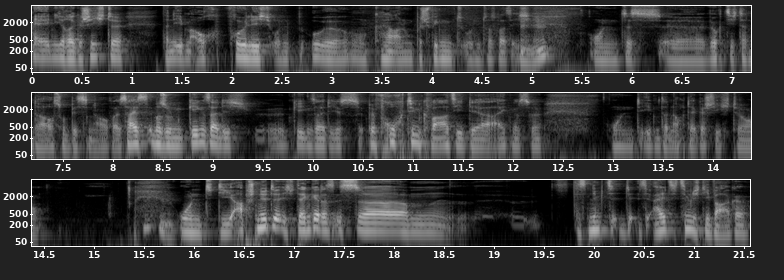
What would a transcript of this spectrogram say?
äh, in ihrer Geschichte dann eben auch fröhlich und, äh, keine Ahnung, beschwingt und was weiß ich. Mhm. Und das äh, wirkt sich dann da auch so ein bisschen auf. Das heißt immer so ein gegenseitig, äh, gegenseitiges Befruchten quasi der Ereignisse und eben dann auch der Geschichte. Mhm. Und die Abschnitte, ich denke, das ist, ähm, das nimmt, das hält sich ziemlich die Waage.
